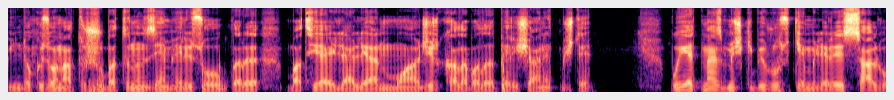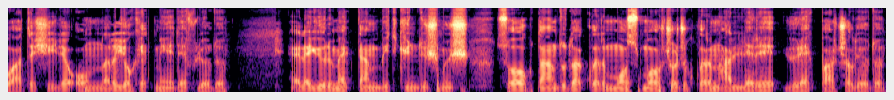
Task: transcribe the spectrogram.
1916 Şubat'ının zemheri soğukları batıya ilerleyen muhacir kalabalığı perişan etmişti. Bu yetmezmiş gibi Rus gemileri salvo ateşiyle onları yok etmeye hedefliyordu. Hele yürümekten bitkin düşmüş, soğuktan dudakları mosmor çocukların halleri yürek parçalıyordu.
